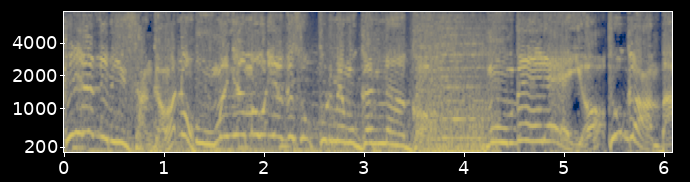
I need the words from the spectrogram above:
bw'okirira nebinsanga wano omanya amawulire agasukkulumye mu gannaago mu mbeera eyo tugamba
